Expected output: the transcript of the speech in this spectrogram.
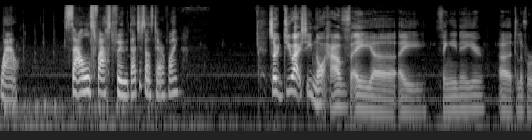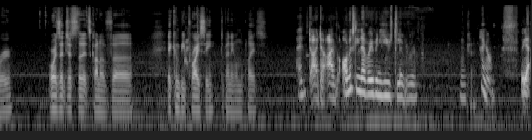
Wow. Sal's fast food. That just sounds terrifying. So, do you actually not have a uh, a thingy near you, uh, Deliveroo, or is it just that it's kind of uh, it can be pricey depending on the place? I, I, don't- I've honestly never even used Deliveroo. Okay. Hang on. But yeah,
